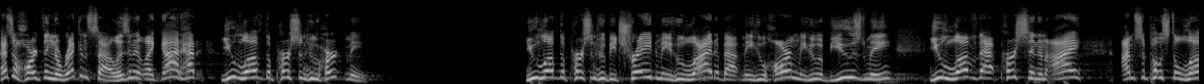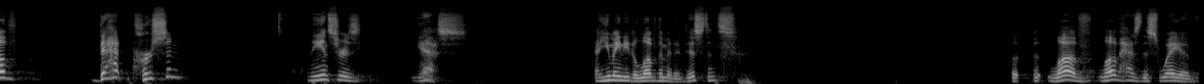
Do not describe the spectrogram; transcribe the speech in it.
That's a hard thing to reconcile, isn't it? Like, God, how, you love the person who hurt me. You love the person who betrayed me, who lied about me, who harmed me, who abused me. You love that person, and I I'm supposed to love that person? And the answer is yes. Now, you may need to love them at a distance. But, but love, love has this way of,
